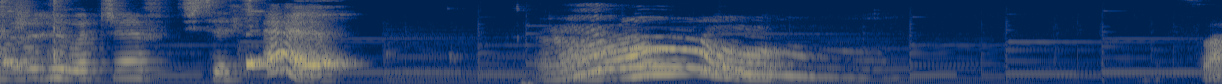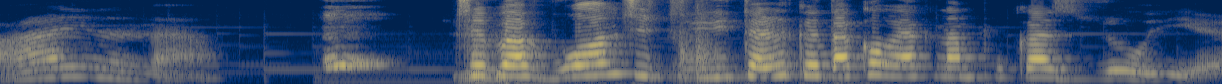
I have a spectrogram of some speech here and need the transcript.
Może chyba trzeba wpisać E. Fajne. Trzeba włączyć literkę taką, jak nam pokazuje.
